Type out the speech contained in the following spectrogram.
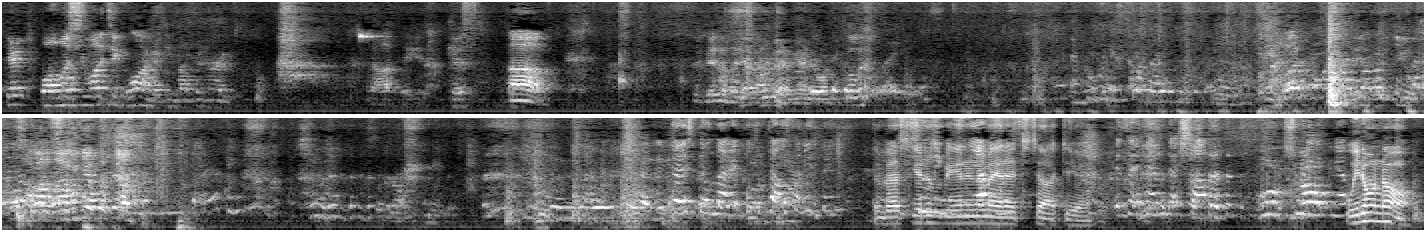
Okay, Well, unless you want to take long, I can dump in right. No, I'll take it. Okay. Um. Yeah, we're good, yeah. So what, let me get with them. You guys still not able to tell us anything? The investigators will be in in a minute to talk to you. Is it him that shot? We don't know.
